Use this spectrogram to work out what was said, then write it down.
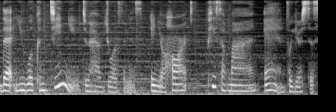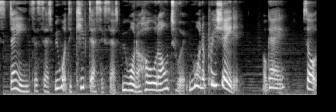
That you will continue to have joyfulness in your heart, peace of mind, and for your sustained success. We want to keep that success. We want to hold on to it. We want to appreciate it. Okay? So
